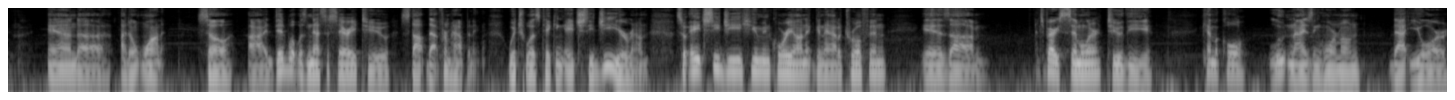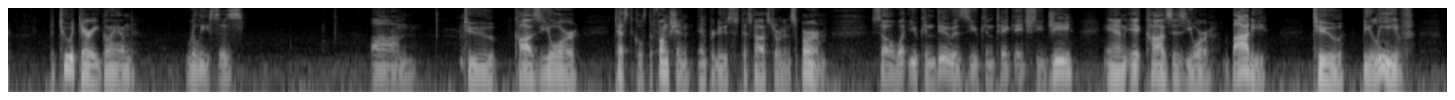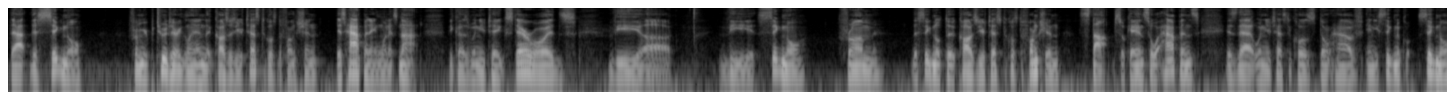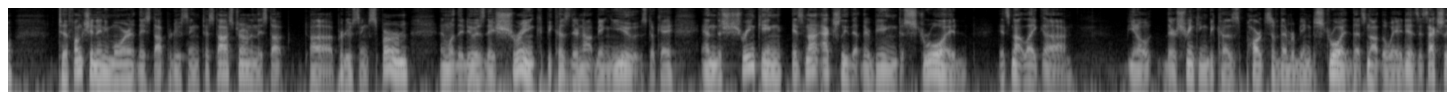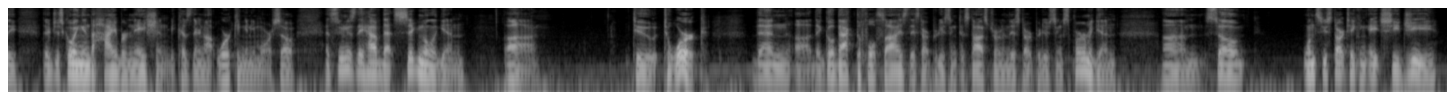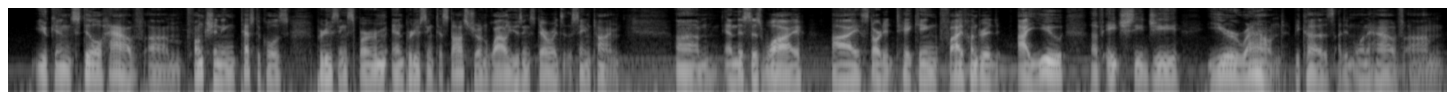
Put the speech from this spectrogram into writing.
and uh, I don't want it. So I did what was necessary to stop that from happening, which was taking HCG year round. So HCG, human chorionic gonadotrophin, is um, it's very similar to the chemical luteinizing hormone that your pituitary gland releases um, to cause your testicles to function and produce testosterone and sperm. So, what you can do is you can take HCG and it causes your body to believe that this signal from your pituitary gland that causes your testicles to function is happening when it's not. Because when you take steroids, the uh, the signal from the signal to cause your testicles to function stops. Okay, and so what happens is that when your testicles don't have any signal signal to function anymore, they stop producing testosterone and they stop uh, producing sperm. And what they do is they shrink because they're not being used. Okay, and the shrinking, it's not actually that they're being destroyed. It's not like uh, you know they're shrinking because parts of them are being destroyed that's not the way it is it's actually they're just going into hibernation because they're not working anymore so as soon as they have that signal again uh, to to work then uh, they go back to full size they start producing testosterone and they start producing sperm again um, so once you start taking hcg you can still have um, functioning testicles producing sperm and producing testosterone while using steroids at the same time. Um, and this is why I started taking 500 IU of HCG year round because I didn't want to have um,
